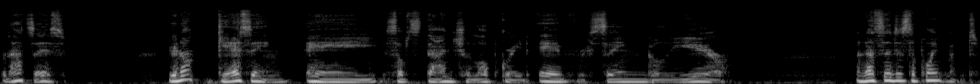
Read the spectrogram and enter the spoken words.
But that's it. You're not getting substantial upgrade every single year. And that's a disappointment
